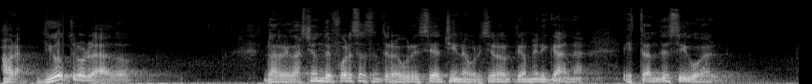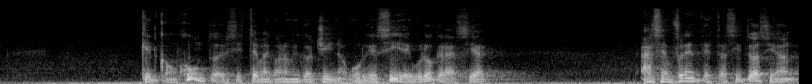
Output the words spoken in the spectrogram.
Ahora, de otro lado, la relación de fuerzas entre la burguesía china y la burguesía norteamericana es tan desigual que el conjunto del sistema económico chino, burguesía y burocracia, hacen frente a esta situación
